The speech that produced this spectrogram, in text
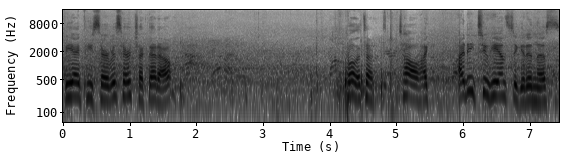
VIP service here, check that out. Well, it's a tall. I, I need two hands to get in this.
